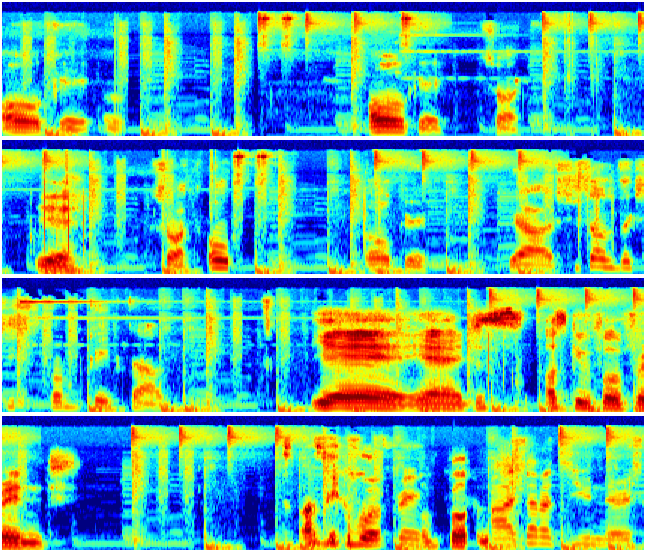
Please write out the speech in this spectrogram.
Okay. Oh. oh, okay. Short, Yeah. short. Oh, okay. Yeah, she sounds like she's from Cape Town. Yeah, yeah. Just asking for a friend. Just asking for a friend. Of course. Uh, shout out to you, nurse.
